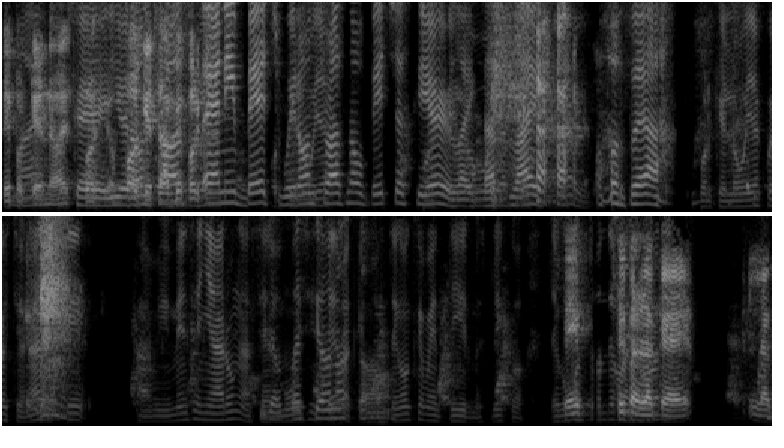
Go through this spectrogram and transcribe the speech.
Sí, porque no es porque, you porque don't trust porque, any bitch. We don't trust no bitches here. Like that's life. o sea. Porque lo voy a cuestionar. Es que a mí me enseñaron a ser muy sincero, a que no tengo que mentir, me explico. Tengo sí, sí pero lo que lo,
